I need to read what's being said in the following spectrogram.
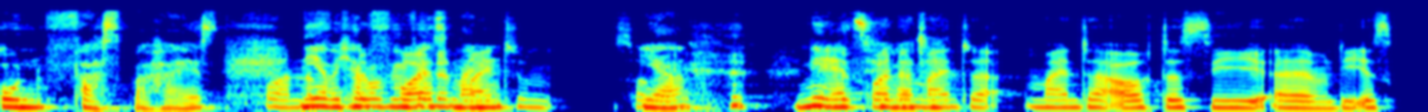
Unfassbar heiß. Oh, nee, aber ich habe auf jeden Fall meinte, sorry. Ja. Nee, eine Freundin meinte, meinte auch, dass sie, ähm, die ist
